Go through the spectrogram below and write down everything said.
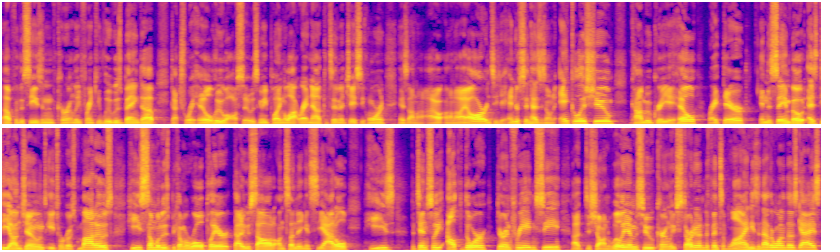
out for the season. Currently, Frankie Luvu's banged up. Got Troy Hill, who also is going to be playing a lot right now, considering that Jaycee Horn is on, on IR and CJ Henderson has his own ankle issue. Kamu Grugier-Hill right there in the same boat as Deion Jones, Yetur Gross-Matos. He's someone who's become a role player. Thought he was solid on Sunday against Seattle. He's potentially out the door during free agency. Uh, DeShawn Williams, who currently started on defensive line, he's another one of those guys.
